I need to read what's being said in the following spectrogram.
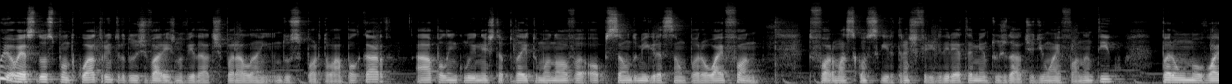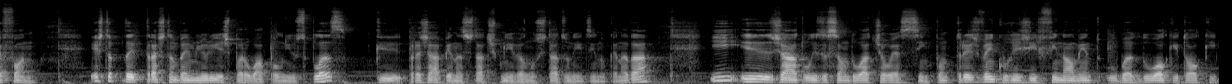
O iOS 12.4 introduz várias novidades para além do suporte ao Apple Card. A Apple inclui neste update uma nova opção de migração para o iPhone, de forma a se conseguir transferir diretamente os dados de um iPhone antigo para um novo iPhone. Este update traz também melhorias para o Apple News Plus, que para já apenas está disponível nos Estados Unidos e no Canadá, e eh, já a atualização do WatchOS 5.3 vem corrigir finalmente o bug do walkie-talkie,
